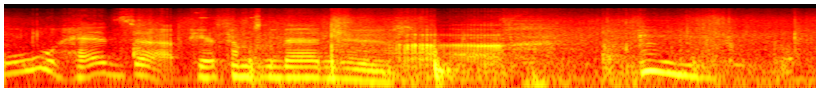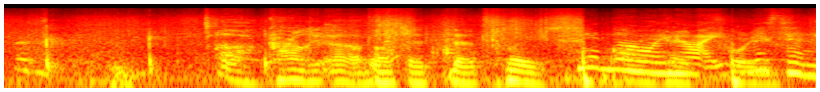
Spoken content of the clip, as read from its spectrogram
Ooh, heads up. Here comes the bad news. Oh, Carly, uh, about that, that place. yeah, no, I know. I, for you. listen,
